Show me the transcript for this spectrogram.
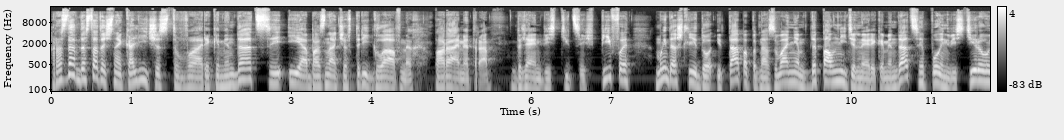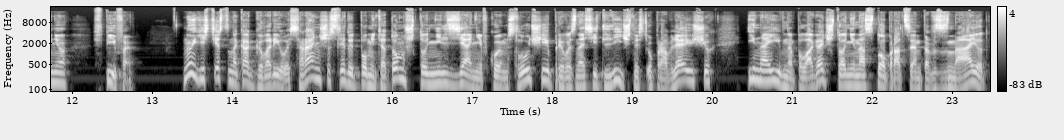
Раздав достаточное количество рекомендаций и обозначив три главных параметра для инвестиций в ПИФы, мы дошли до этапа под названием «Дополнительная рекомендация по инвестированию в ПИФы». Ну и, естественно, как говорилось раньше, следует помнить о том, что нельзя ни в коем случае превозносить личность управляющих и наивно полагать, что они на 100% знают,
